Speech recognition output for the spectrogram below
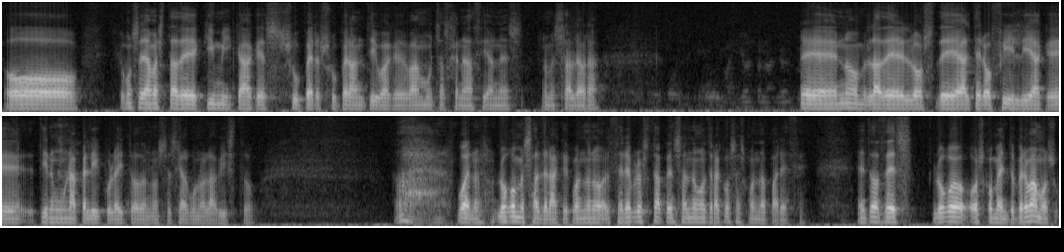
O, ¿cómo se llama esta de química que es súper, súper antigua, que va muchas generaciones? No me sale ahora. Eh, no, la de los de alterofilia que tienen una película y todo, no sé si alguno la ha visto. Ah, bueno, luego me saldrá que cuando el cerebro está pensando en otra cosa es cuando aparece. Entonces, luego os comento. Pero vamos,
